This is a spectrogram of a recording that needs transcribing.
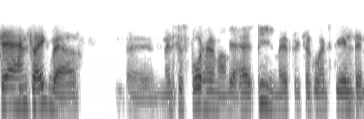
Det har han så ikke været. Øh, men så spurgte han mig, om jeg havde bil med, fordi så kunne han stjæle den.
